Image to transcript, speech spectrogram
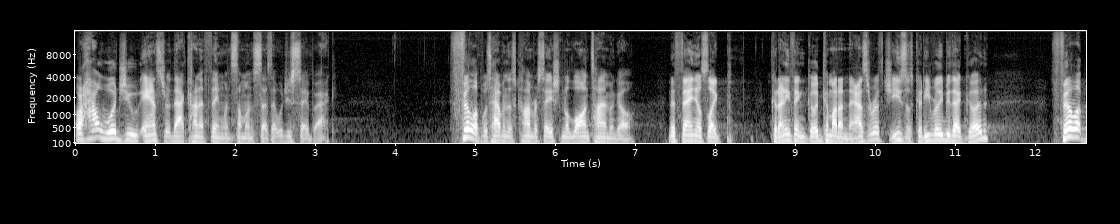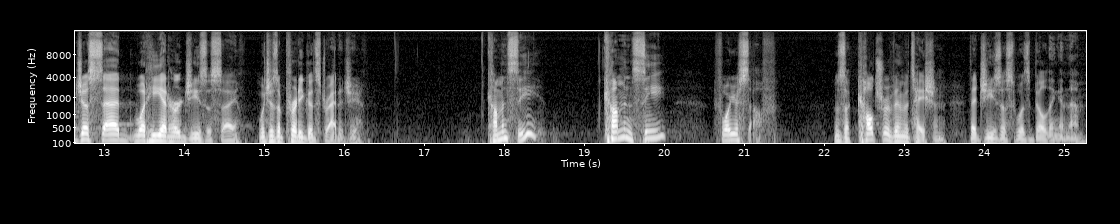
Or how would you answer that kind of thing when someone says that? Would you say back? Philip was having this conversation a long time ago. Nathaniel's like, could anything good come out of Nazareth? Jesus, could he really be that good? Philip just said what he had heard Jesus say, which is a pretty good strategy. Come and see. Come and see for yourself. It was a culture of invitation that Jesus was building in them.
